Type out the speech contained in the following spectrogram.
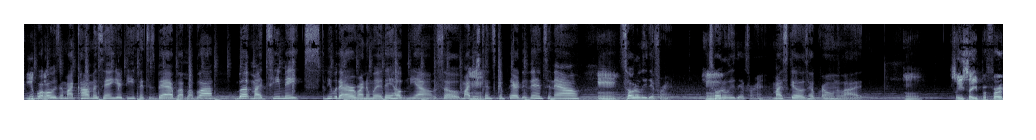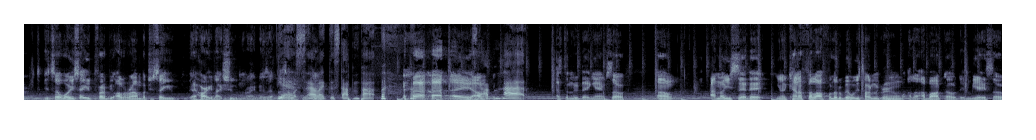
People were always in my comments saying your defense is bad, blah blah blah. But my teammates, the people that I were running with, they helped me out. So my Mm. defense compared to then to now, Mm, totally different. mm, Totally different. My skills have grown a lot. mm. So you say you prefer so well you say you prefer to be all around, but you say you at heart you like shooting, right? Does that, does Yes, that I like like to stop and pop. hey, I'm- stop and pop. that's the new day game. So, um, I know you said that you know kind of fell off a little bit. We was talking in the green room about uh, the NBA. So,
